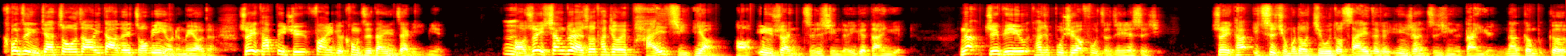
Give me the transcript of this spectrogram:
控制你家周遭一大堆周边有的没有的，所以它必须放一个控制单元在里面。嗯哦，所以相对来说它就会排挤掉哦运算执行的一个单元。那 GPU 它就不需要负责这些事情。所以它一次全部都几乎都塞这个运算执行的单元，那各各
